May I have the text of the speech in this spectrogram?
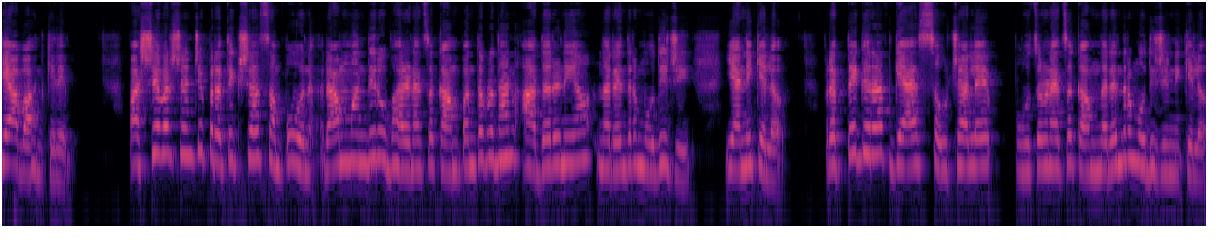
हे आवाहन केले. पाचशे वर्षांची प्रतीक्षा संपवून राम मंदिर उभारण्याचं काम पंतप्रधान आदरणीय नरेंद्र मोदीजी यांनी केलं. प्रत्येक घरात गॅस शौचालय पोहोचवण्याचं काम नरेंद्र मोदीजींनी केलं.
